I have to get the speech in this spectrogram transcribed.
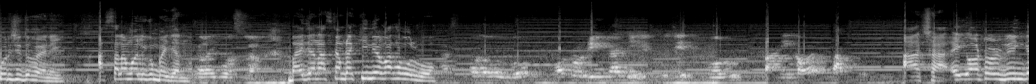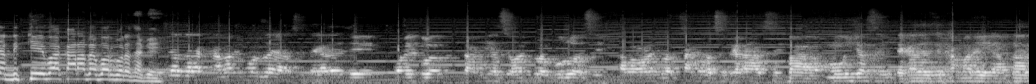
পরিচিত হয়ে নেই আসসালামু আলাইকুম ভাইজান। ওয়ালাইকুম আসসালাম। ভাইজান আজকে আমরা কি নিয়ে কথা বলব? ড্রিঙ্কার পানি আচ্ছা এই অটো ড্রিঙ্কারটি কে বা কারা ব্যবহার করে থাকে? যারা খামারের পর্যায়ে আছে দেখা যায় যে অনেকগুলো গাভী আছে অনেকগুলো গরু আছে আবার অনেকগুলো ছাগল আছে ভেড়া আছে বা মহিষ আছে দেখা যায় যে খামারে আপনার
